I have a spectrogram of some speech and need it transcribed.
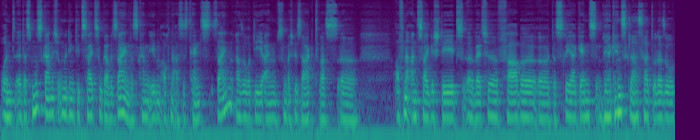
Und äh, das muss gar nicht unbedingt die Zeitzugabe sein. Das kann eben auch eine Assistenz sein, also die einem zum Beispiel sagt, was äh, auf einer Anzeige steht, äh, welche Farbe äh, das Reagenz im Reagenzglas hat oder so.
